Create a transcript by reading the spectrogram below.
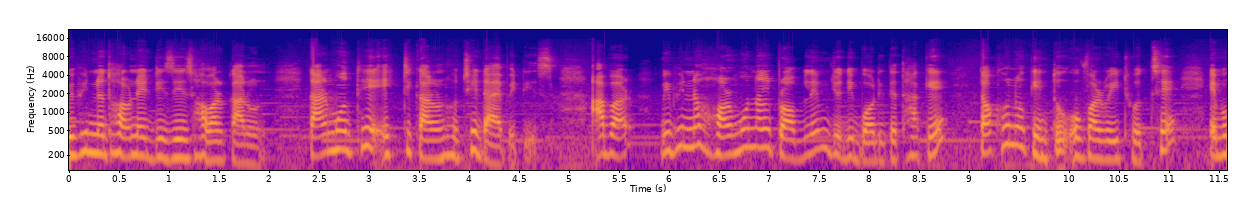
বিভিন্ন ধরনের ডিজিজ হওয়ার কারণ। তার মধ্যে একটি কারণ হচ্ছে ডায়াবেটিস আবার বিভিন্ন হরমোনাল প্রবলেম যদি বডিতে থাকে, তখনও কিন্তু ওভারওয়েট হচ্ছে এবং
